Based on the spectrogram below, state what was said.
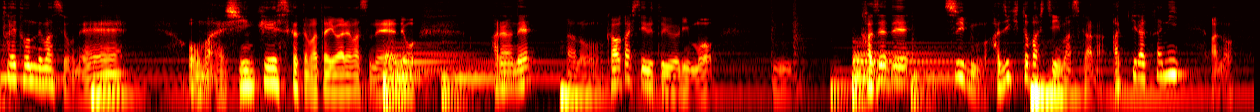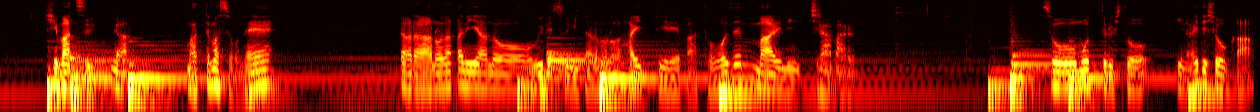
対飛んでますよね。お前神経質かってまた言われますね。でもあれはねあの乾かしているというよりも、うん、風で水分を弾き飛ばしていますから明らかにあの飛沫が舞ってますよね。だからあの中にあのウイルスみたいなものが入っていれば当然周りに散らばる。そう思ってる人いないでしょうか？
